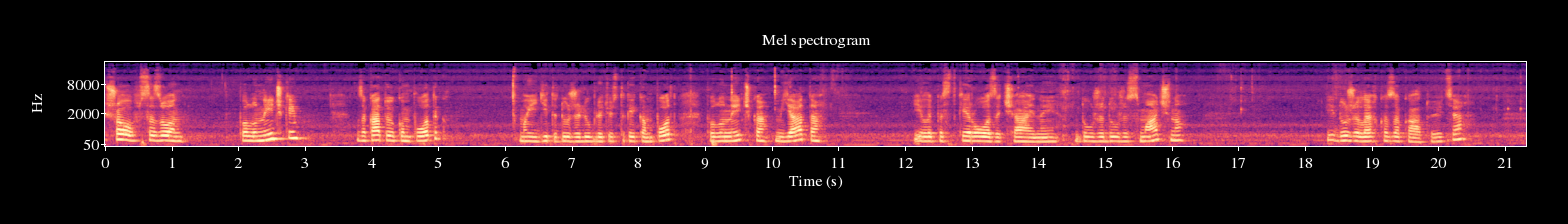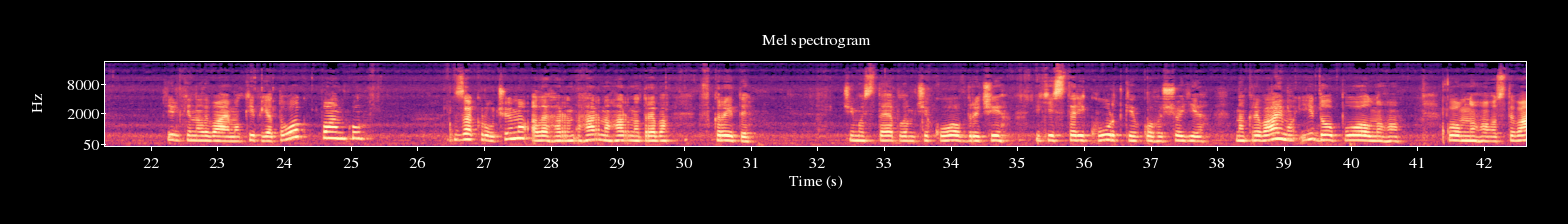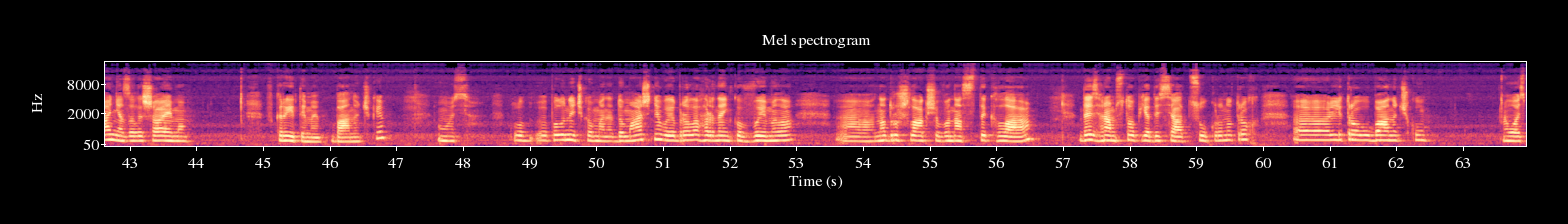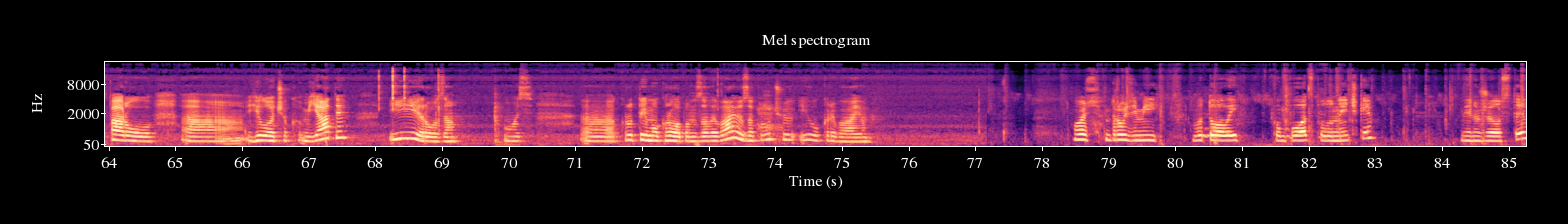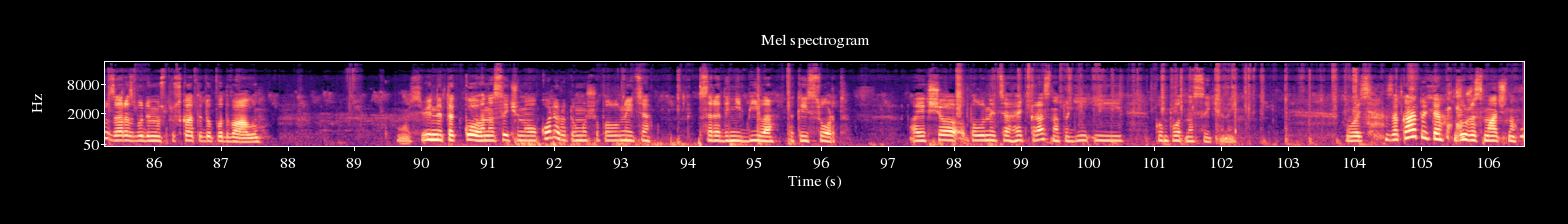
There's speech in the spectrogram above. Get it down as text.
Пішов сезон полунички, закатую компотик. Мої діти дуже люблять ось такий компот, полуничка, м'ята і лепестки рози чайної. Дуже-дуже смачно і дуже легко закатується. Тільки наливаємо кип'яток в банку, закручуємо, але гарно-гарно треба вкрити чимось теплим, чи ковдри, чи якісь старі куртки, в кого що є. Накриваємо і до повного, повного остивання залишаємо вкритими баночки. Ось. Полуничка в мене домашня, вибрала, гарненько вимила на друшлак, щоб вона стекла. Десь грам 150 цукру на трьох е, літрову баночку. Ось пару е, гілочок м'яти і роза. Ось. Е, крутим окропом заливаю, закручую і укриваю. Ось, друзі, мій готовий компот з полунички. Він вже остив. Зараз будемо спускати до подвалу. Ось, Він не такого насиченого кольору, тому що полуниця всередині біла, такий сорт. А якщо полуниця геть красна, тоді і компот насичений. Ось, закатуйте, дуже смачно.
